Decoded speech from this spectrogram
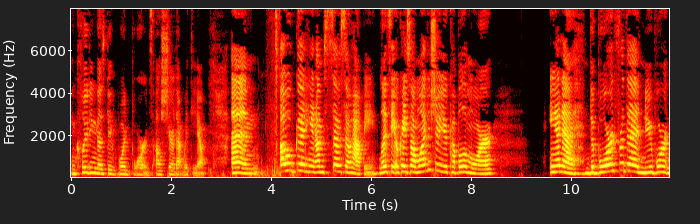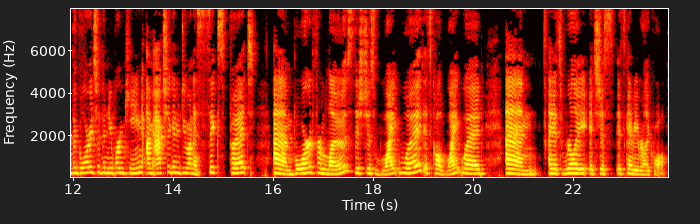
including those big wood boards. I'll share that with you. Um, oh, good, Han. I'm so, so happy. Let's see. Okay, so I wanted to show you a couple of more. Anna, the board for the newborn, the glory to the newborn king, I'm actually going to do on a six foot um, board from Lowe's. This just white wood. It's called white wood. Um, and it's really, it's just, it's going to be really cool.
